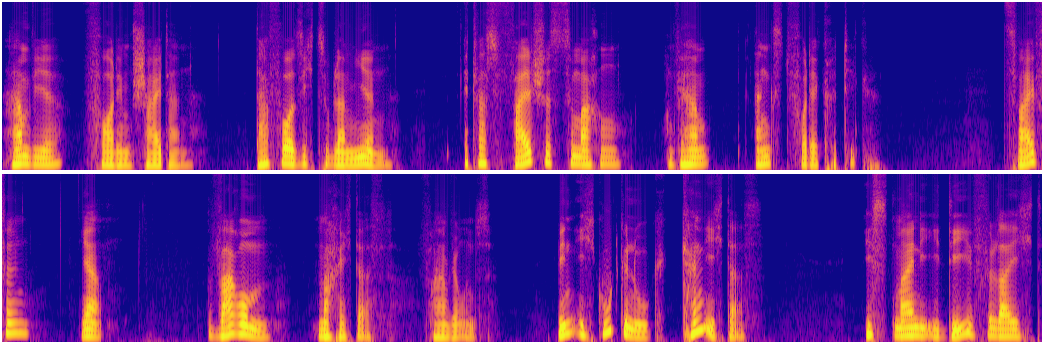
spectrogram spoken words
haben wir vor dem Scheitern, davor sich zu blamieren, etwas Falsches zu machen und wir haben Angst vor der Kritik. Zweifeln, ja, warum mache ich das? fragen wir uns. Bin ich gut genug? Kann ich das? Ist meine Idee vielleicht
